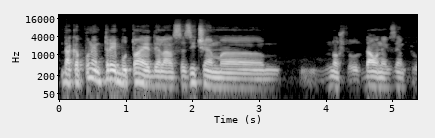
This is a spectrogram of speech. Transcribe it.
dacă punem trei butoaie de la, să zicem, uh, nu știu, dau un exemplu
